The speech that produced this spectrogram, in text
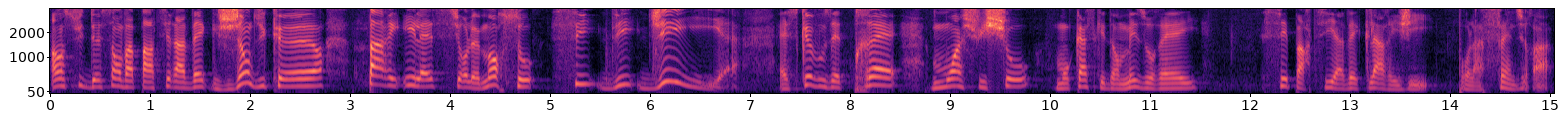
Ensuite de ça, on va partir avec Jean Ducœur, Paris Hilles sur le morceau CDG. Est-ce que vous êtes prêts? Moi, je suis chaud. Mon casque est dans mes oreilles. C'est parti avec la régie pour la fin du rap.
